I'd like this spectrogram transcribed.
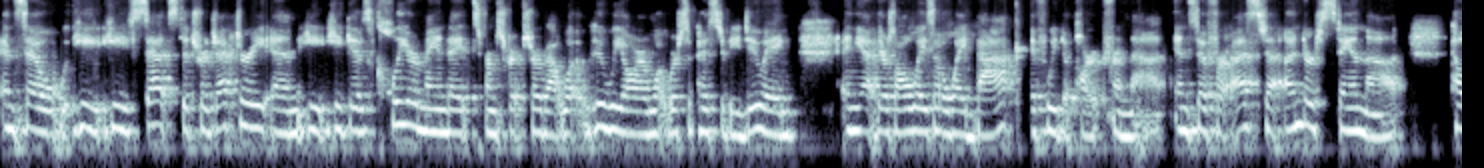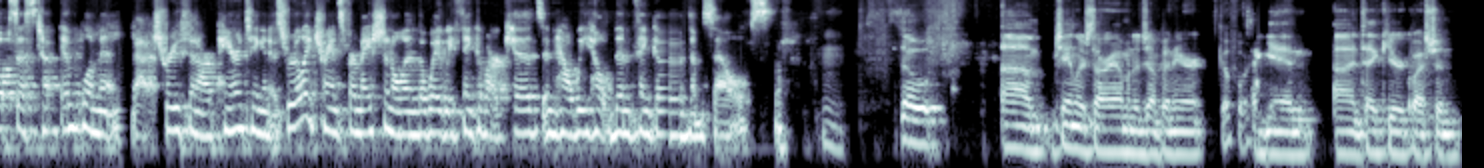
and so He He sets the trajectory and He He gives clear mandates from Scripture about what who we are and what we're supposed to be doing, and yet there's always a way back if we depart from that. And so, for us to understand that helps us to implement that truth in our parenting, and it's really transformational in the way we think of our kids and how we help them think of themselves. Hmm. So um, Chandler, sorry, I'm going to jump in here. Go for it again uh, and take your question.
